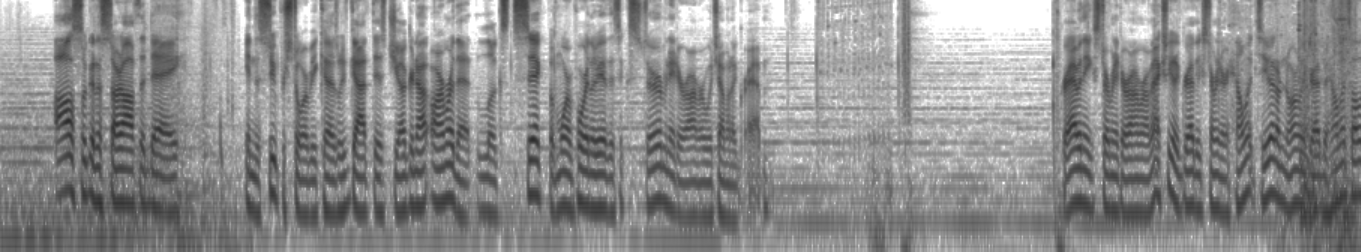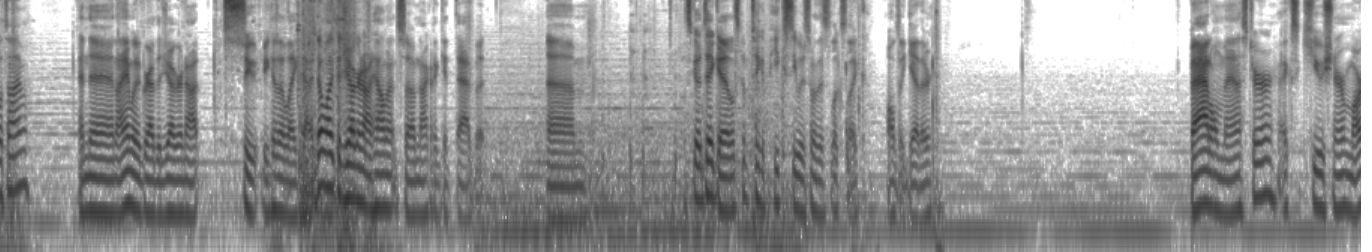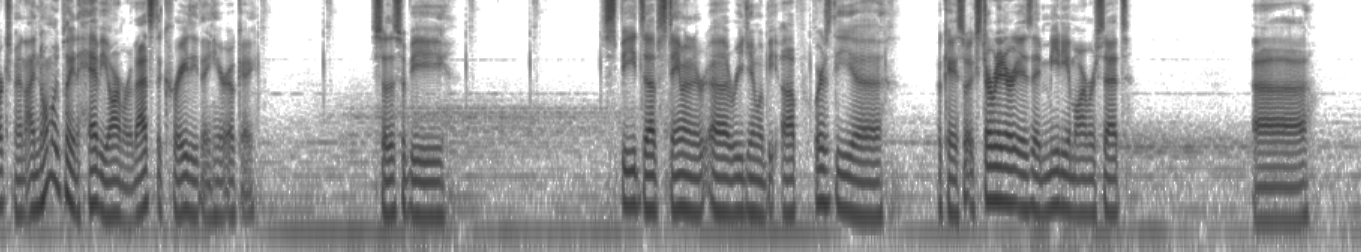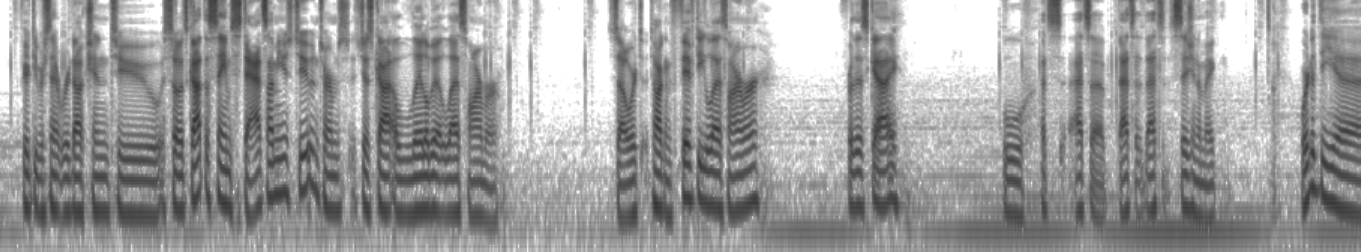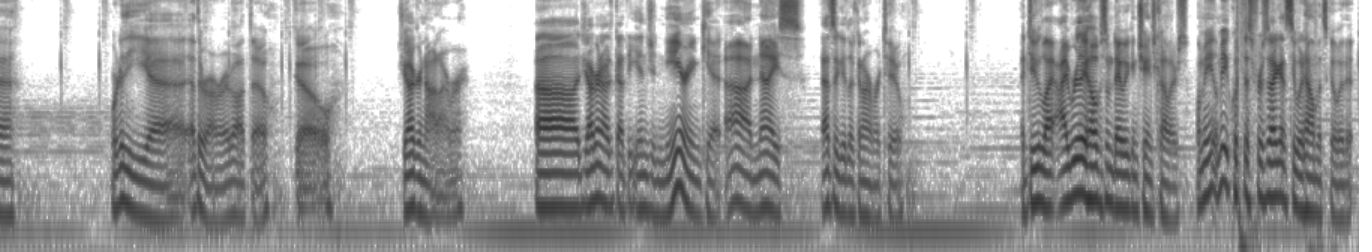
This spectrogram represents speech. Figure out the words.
Also gonna start off the day in the superstore because we've got this juggernaut armor that looks sick, but more importantly, we have this exterminator armor which I'm gonna grab. grabbing the exterminator armor. I'm actually gonna grab the exterminator helmet too. I don't normally grab the helmets all the time. And then I am gonna grab the juggernaut suit because I like that. I don't like the juggernaut helmet, so I'm not gonna get that, but um let's go take a let's go take a peek see what some of this looks like all together. Battle Master, Executioner, Marksman. I normally play in heavy armor. That's the crazy thing here. Okay. So this would be speeds up stamina uh, regen would be up where's the uh okay so exterminator is a medium armor set uh 50% reduction to so it's got the same stats i'm used to in terms it's just got a little bit less armor so we're talking 50 less armor for this guy Ooh, that's that's a that's a that's a decision to make where did the uh where did the uh, other armor I bought though go? Juggernaut armor. Uh, Juggernaut's got the engineering kit. Ah, nice. That's a good looking armor too. I do like. I really hope someday we can change colors. Let me let me equip this for a second. See what helmets go with it.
